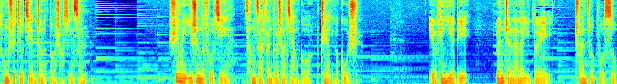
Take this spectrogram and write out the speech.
同时就见证了多少心酸。身为医生的父亲。曾在饭桌上讲过这样一个故事。有天夜里，门诊来了一对穿着朴素、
